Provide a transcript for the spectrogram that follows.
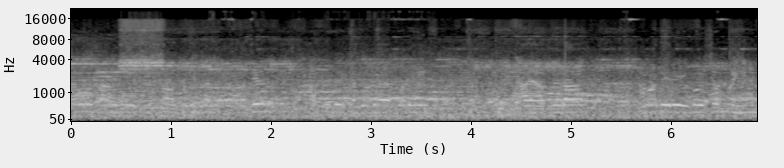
ও মাননীয় শিক্ষক বিদ্যালয় আছেন আপনাদের কাছে দয়া করে তাই আপনারা আমাদের এই বৈষম্যহীন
